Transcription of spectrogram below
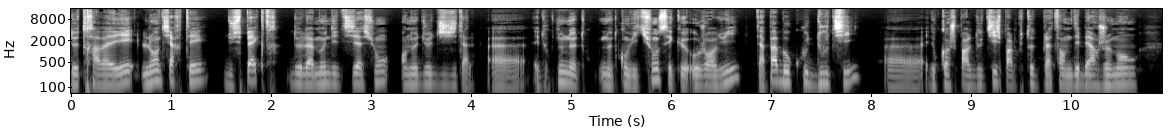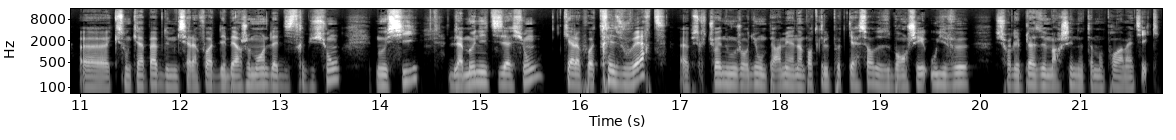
de travailler l'entièreté du spectre de la monétisation en audio digital. Euh, et donc nous, notre, conviction, c'est qu'aujourd'hui, t'as pas beaucoup d'outils. Euh, et donc quand je parle d'outils, je parle plutôt de plateformes d'hébergement euh, qui sont capables de mixer à la fois de l'hébergement, de la distribution, mais aussi de la monétisation qui est à la fois très ouverte, euh, puisque tu vois, nous aujourd'hui, on permet à n'importe quel podcasteur de se brancher où il veut sur les places de marché, notamment programmatiques,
